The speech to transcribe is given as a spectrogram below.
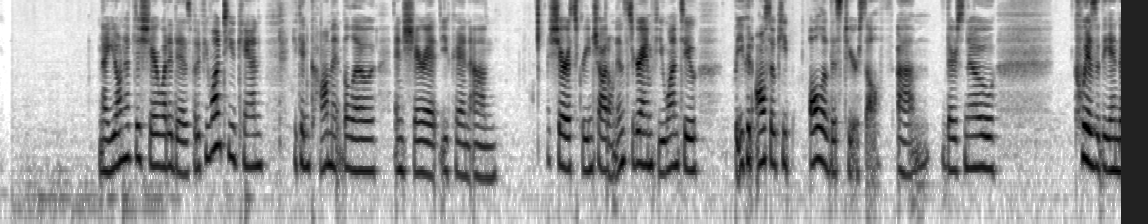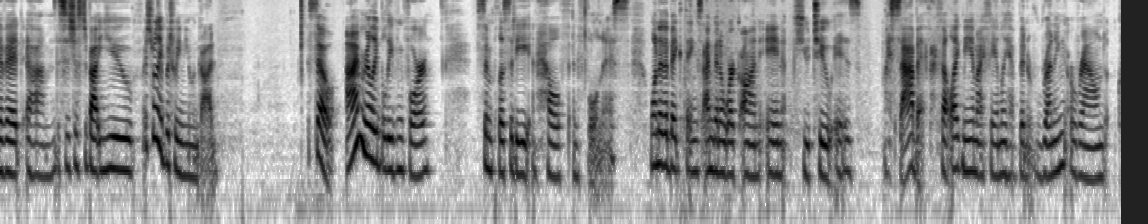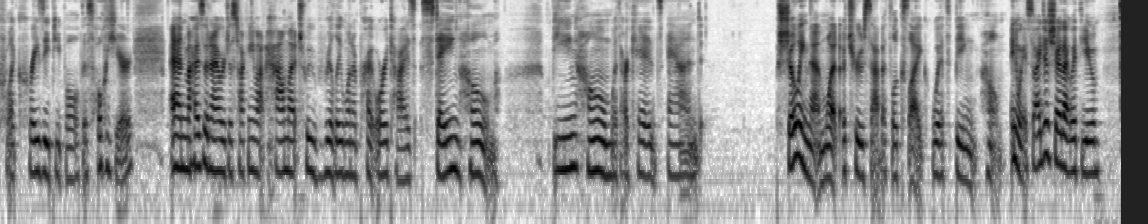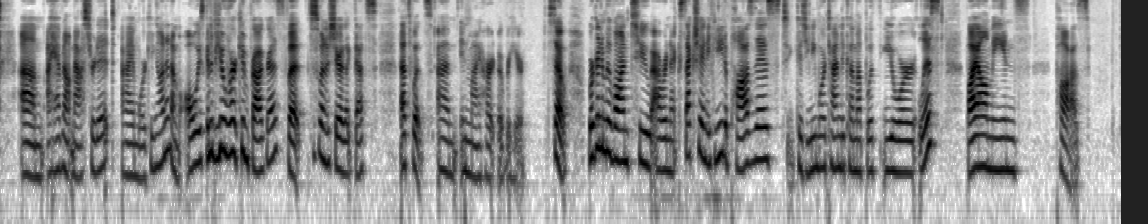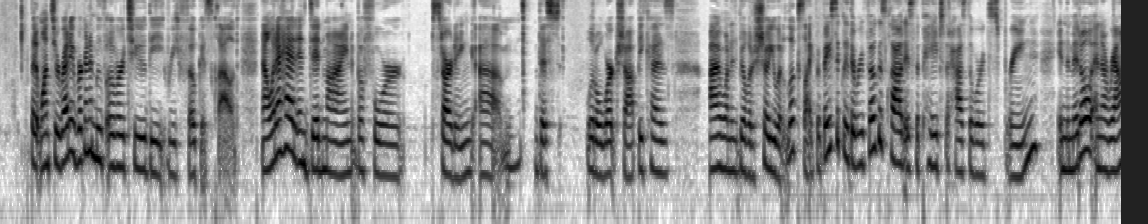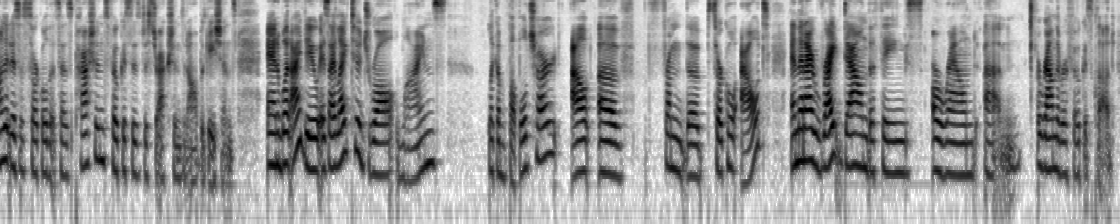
Now, you don't have to share what it is, but if you want to, you can. You can comment below and share it. You can um, share a screenshot on Instagram if you want to, but you can also keep all of this to yourself. Um, there's no quiz at the end of it. Um, this is just about you. It's really between you and God. So I'm really believing for simplicity and health and fullness. One of the big things I'm going to work on in Q2 is my Sabbath. I felt like me and my family have been running around like crazy people this whole year. And my husband and I were just talking about how much we really want to prioritize staying home being home with our kids and showing them what a true Sabbath looks like with being home. Anyway, so I just share that with you. Um, I have not mastered it. I'm working on it. I'm always going to be a work in progress, but just want to share like that's that's what's um, in my heart over here. So we're going to move on to our next section. If you need to pause this because you need more time to come up with your list, by all means, pause. But once you're ready, we're going to move over to the refocus cloud. Now, I went ahead and did mine before starting um, this little workshop because I wanted to be able to show you what it looks like. But basically, the refocus cloud is the page that has the word spring in the middle, and around it is a circle that says passions, focuses, distractions, and obligations. And what I do is I like to draw lines like a bubble chart out of from the circle out and then i write down the things around um, around the refocus cloud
